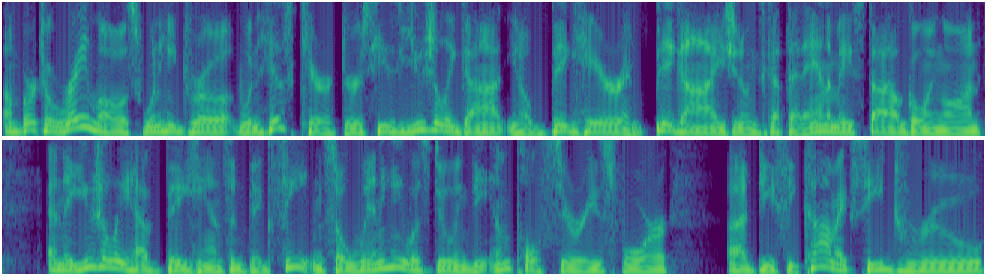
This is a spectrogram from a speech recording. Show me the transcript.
umberto ramos when he drew when his characters he's usually got you know big hair and big eyes you know he's got that anime style going on and they usually have big hands and big feet. And so when he was doing the impulse series for uh, dc comics he drew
